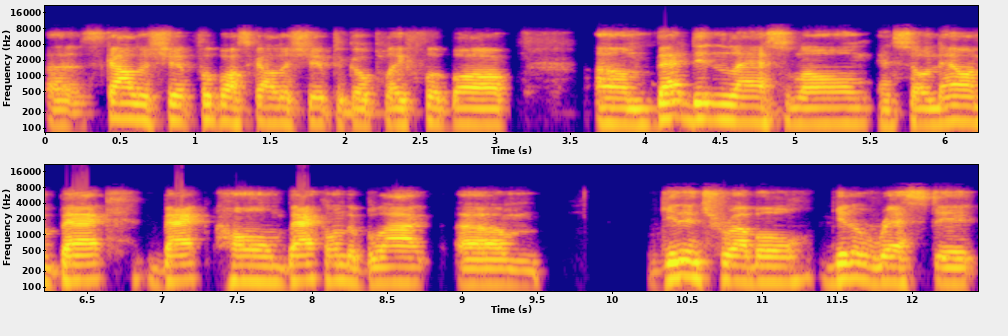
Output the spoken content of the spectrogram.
a, scholarship, football scholarship, to go play football. Um, that didn't last long, and so now I'm back, back home, back on the block. Um, get in trouble, get arrested,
